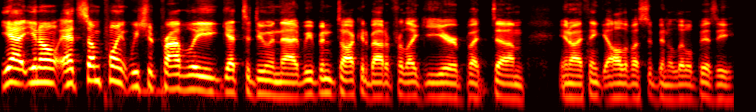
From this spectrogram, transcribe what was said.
Yeah, you know, at some point we should probably get to doing that. We've been talking about it for like a year, but um, you know, I think all of us have been a little busy.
